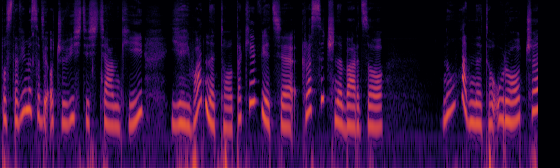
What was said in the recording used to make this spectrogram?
Postawimy sobie oczywiście ścianki. Jej, ładne to, takie wiecie, klasyczne bardzo. No ładne to, urocze.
